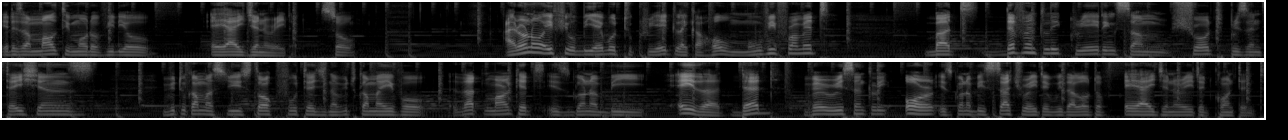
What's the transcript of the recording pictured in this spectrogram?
It is a multimodal video ai generator. So i don't know if you'll be able to create like a whole movie from it but definitely creating some short presentations vitu kama stock footage na vitu kama hivyo that market is gonna be either dead very recently or it's gonna be saturated with a lot of ai generated content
